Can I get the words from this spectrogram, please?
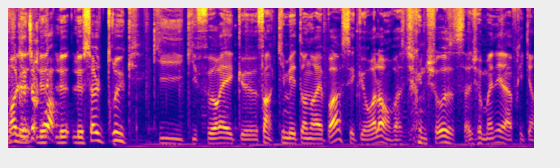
moi, le seul truc qui, qui ferait que. Enfin, qui m'étonnerait pas, c'est que voilà, on va se dire une chose Sadio Mané est africain.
